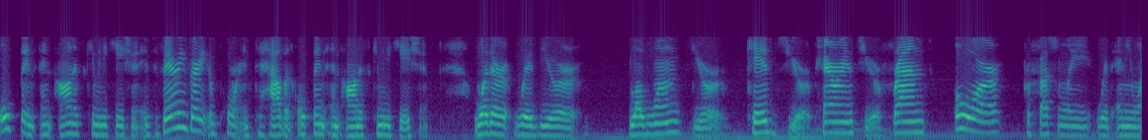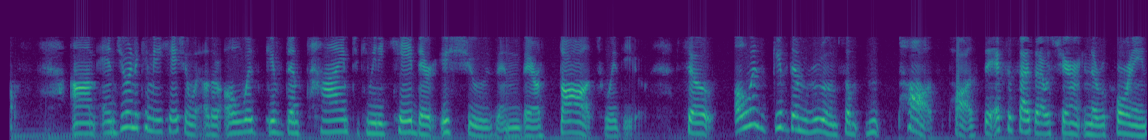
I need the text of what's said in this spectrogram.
open and honest communication. It's very, very important to have an open and honest communication, whether with your loved ones, your kids, your parents, your friends, or professionally with anyone. Um, and during the communication with others, always give them time to communicate their issues and their thoughts with you. So always give them room. So pause, pause. The exercise that I was sharing in the recording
